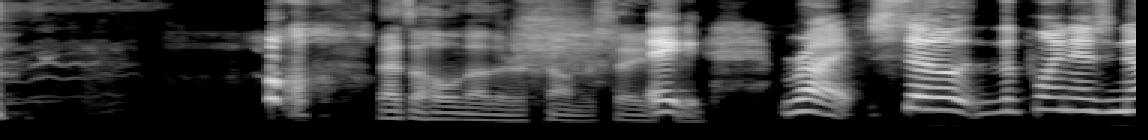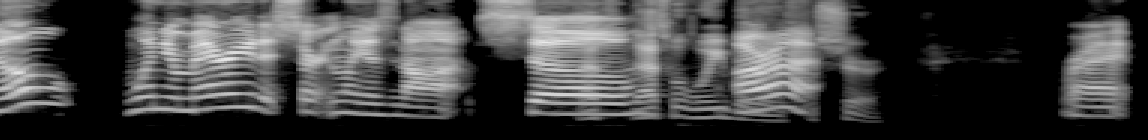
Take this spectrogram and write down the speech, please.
That's a whole nother conversation. Hey, right. So the point is, no. When you're married, it certainly is not. So that's, that's what we believe right. for sure. right.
